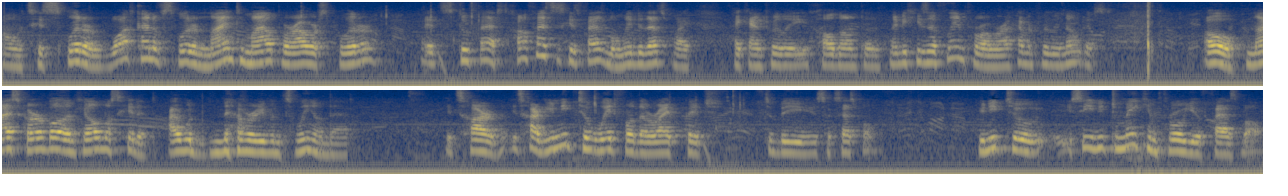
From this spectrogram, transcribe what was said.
Oh, it's his splitter. What kind of splitter? 90 mile per hour splitter? It's too fast. How fast is his fastball? Maybe that's why I can't really hold on to it. Maybe he's a flamethrower. I haven't really noticed. Oh, nice curveball and he almost hit it. I would never even swing on that. It's hard. It's hard. You need to wait for the right pitch to be successful. You need to, you see, you need to make him throw you a fastball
